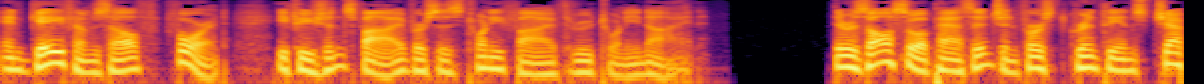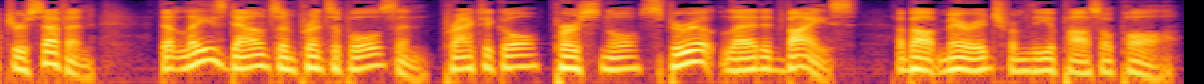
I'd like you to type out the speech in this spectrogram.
and gave himself for it. Ephesians 5 verses 25 through 29. There is also a passage in 1 Corinthians chapter 7 that lays down some principles and practical, personal, spirit-led advice about marriage from the apostle Paul.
